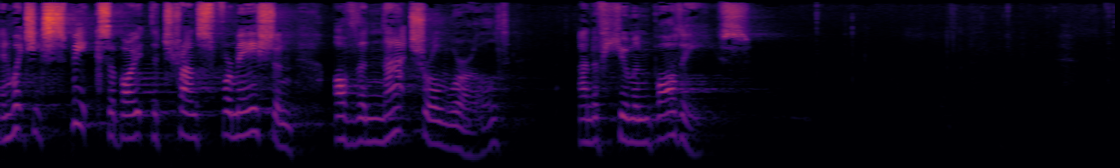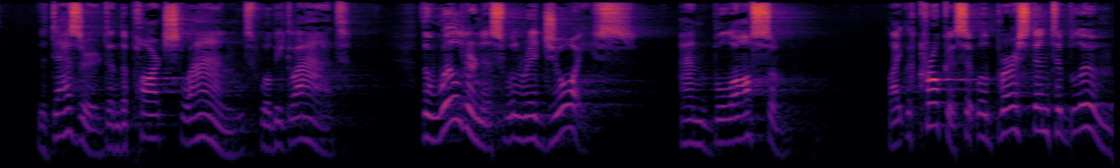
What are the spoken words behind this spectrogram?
in which he speaks about the transformation of the natural world and of human bodies. The desert and the parched land will be glad. The wilderness will rejoice and blossom. Like the crocus, it will burst into bloom.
